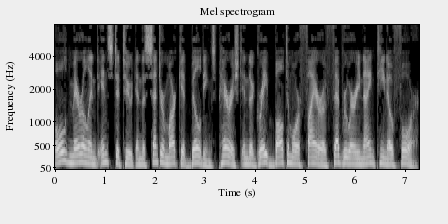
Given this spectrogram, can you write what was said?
Old Maryland Institute and the Center Market buildings perished in the Great Baltimore Fire of February 1904.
